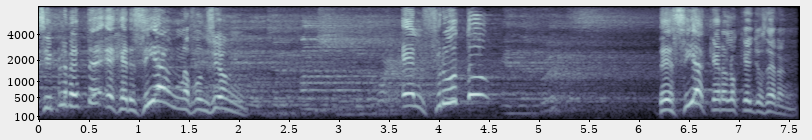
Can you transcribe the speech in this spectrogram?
Simplemente ejercían la función. El fruto decía que era lo que ellos eran.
